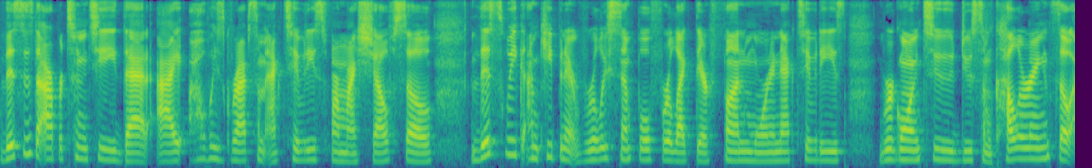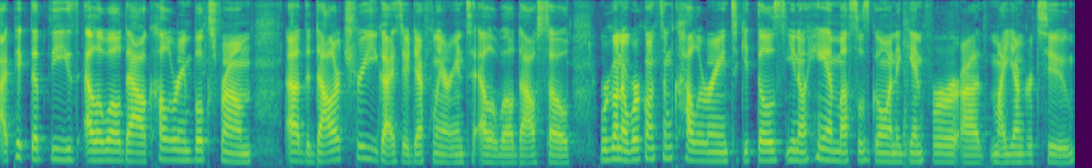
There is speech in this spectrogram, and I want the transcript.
this is the opportunity that I always grab some activities from my shelf. So this week I'm keeping it really simple for like their fun morning activities. We're going to do some coloring. So I picked up these LOL Doll coloring books from uh, the Dollar Tree. You guys, they definitely are into LOL Doll. So we're going to work on some coloring to get those, you know, hand muscles going again for uh, my younger two.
